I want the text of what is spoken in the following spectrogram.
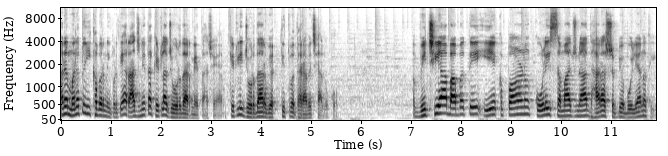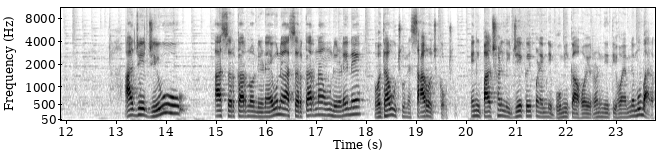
અને મને તો એ ખબર નહીં પડતી, આ રાજનેતા કેટલા જોરદાર નેતા છે, કેટલી જોરદાર વ્યક્તિત્વ ધરાવે છે આ લોકો. વિછિયા બાબતે એક પણ કોળી સમાજના ધારાસભ્ય બોલ્યા નથી. આજે જેવું આ સરકારનો નિર્ણય આવ્યો ને આ સરકારના હું નિર્ણયને વધાવું છું ને સારો જ કહું છું. એની પાછળની જે કંઈ પણ એમની ભૂમિકા હોય, રણનીતિ હોય, એમને મુબારક.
